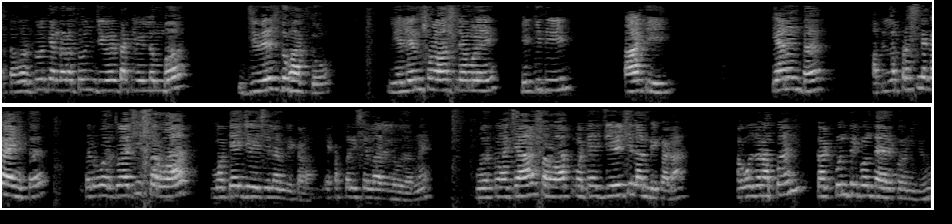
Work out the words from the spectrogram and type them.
आता वर्तुळ केंद्रातून जीवेवर टाकलेले लंब जीवेस दुभागतो. एलएम सोळा असल्यामुळे हे किती येईल? आठ येईल. त्यानंतर आपल्याला प्रश्न काय येत? तर वर्तुळाची सर्वात मोठ्या जीवेची लांबी काढा. एका परीक्षेला आलेलं उदाहरण आहे. वर्तुळाच्या सर्वात मोठ्या जीवेची लांबी काढा. अगोदर आपण काटकोन त्रिकोण तयार करून घेऊ.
